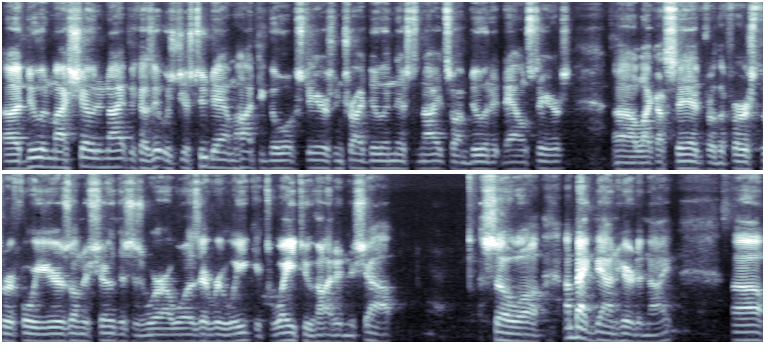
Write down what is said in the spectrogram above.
Uh, doing my show tonight because it was just too damn hot to go upstairs and try doing this tonight. So I'm doing it downstairs. Uh, like I said, for the first three or four years on the show, this is where I was every week. It's way too hot in the shop. So uh, I'm back down here tonight. Uh,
